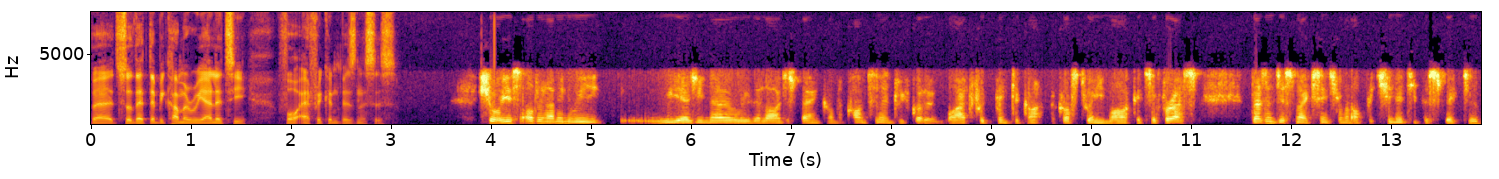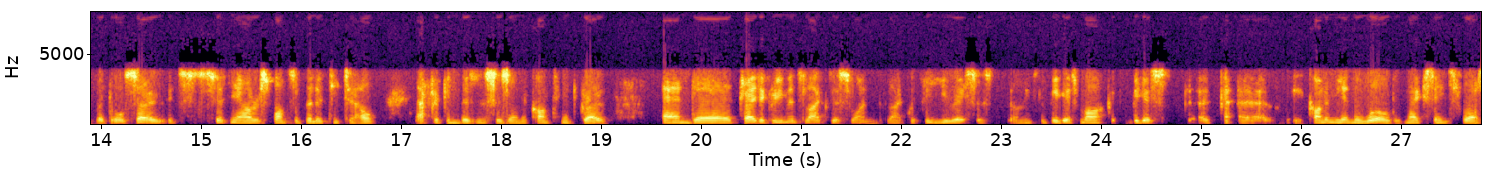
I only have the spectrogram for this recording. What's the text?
uh, so that they become a reality for African businesses? Sure, yes, Aldrin. I mean, we, we, as you know, we're the largest bank on the continent. We've got a wide footprint across 20 markets. So for us, it doesn't just make sense from an opportunity perspective, but also it's certainly our responsibility to help African businesses on the continent grow. And uh, trade agreements like this one, like with the US, is I mean, it's the biggest market, biggest uh, uh, economy in the world. It makes sense for us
